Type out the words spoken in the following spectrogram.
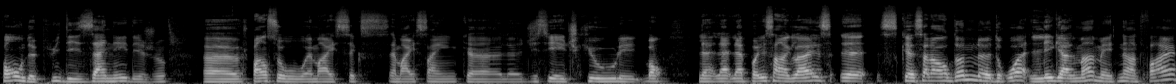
font depuis des années déjà. Euh, je pense au MI6, MI5, euh, le GCHQ, les, bon, la, police anglaise. Euh, ce que ça leur donne le droit légalement maintenant de faire,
